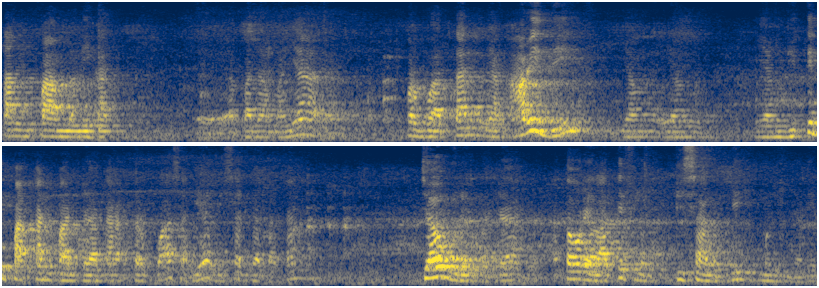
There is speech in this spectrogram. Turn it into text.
tanpa melihat uh, apa namanya uh, perbuatan yang aridi yang yang yang ditimpakan pada karakter puasa dia bisa dikatakan jauh daripada atau relatif bisa lebih menghindari.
